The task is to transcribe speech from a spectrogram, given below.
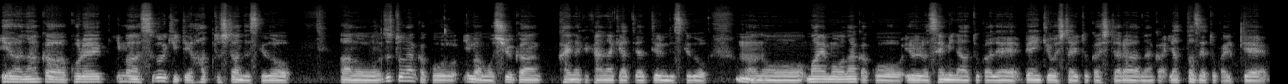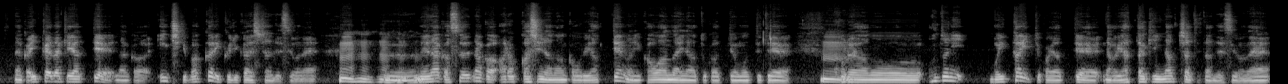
いや、なんか、これ、今すごい聞いてハッとしたんですけど、あの、ずっとなんかこう、今も習慣変えなきゃ変えなきゃってやってるんですけど、うんあの、前もなんかこう、いろいろセミナーとかで勉強したりとかしたら、なんかやったぜとか言って、なんか一回だけやって、なんかインチキばっかり繰り返したんですよね。うん。で、なんかそれなんか、あらおかしいな、なんか俺やってんのに変わんないなとかって思ってて、うんこれあの、本当にもう一回とかやって、なんかやった気になっちゃってたんですよね。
